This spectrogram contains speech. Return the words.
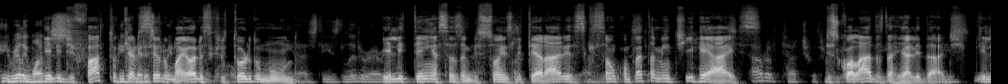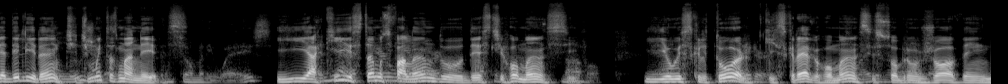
Ele de fato quer ser o maior escritor do mundo. Ele tem essas ambições literárias que são completamente irreais, descoladas da realidade. Ele é delirante de muitas maneiras. E aqui estamos falando deste romance. E o escritor que escreve o romance sobre um jovem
